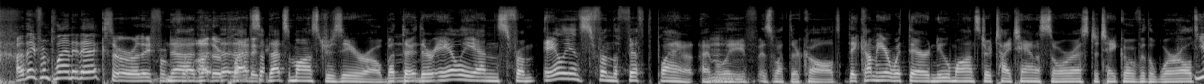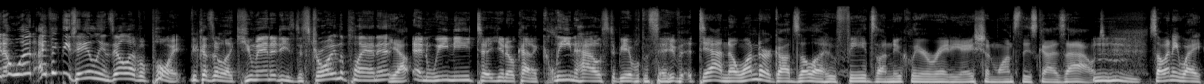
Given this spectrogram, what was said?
Are they from Planet X or are they from No, some that- other that- planet? that's, that's Monster Zero, but they're, they're mm. aliens from aliens from the fifth planet, I mm. believe, is what they're called. They come here with their new monster Titanosaurus to take over the world. You know what? I think these aliens they all have a point because they're like humanity's destroying the planet, Yep. and we need to, you know, kind of clean house to be able to save it. Yeah, no wonder Godzilla, who feeds on nuclear radiation, wants these guys out. Mm-hmm. So anyway,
